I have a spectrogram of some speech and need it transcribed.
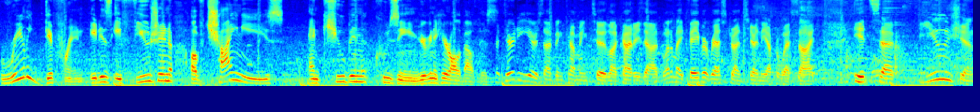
really different. It is a fusion of Chinese and Cuban cuisine. You're gonna hear all about this. For 30 years I've been coming to La Caridad, one of my favorite restaurants here in the Upper West Side. It's a fusion,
